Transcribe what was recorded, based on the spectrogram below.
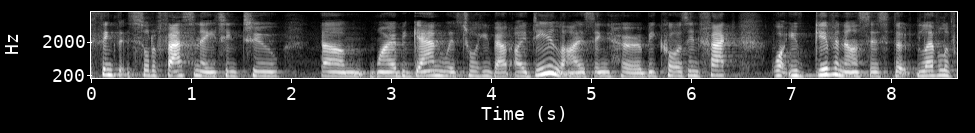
think that it's sort of fascinating to um, why I began with talking about idealizing her because in fact what you've given us is the level of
